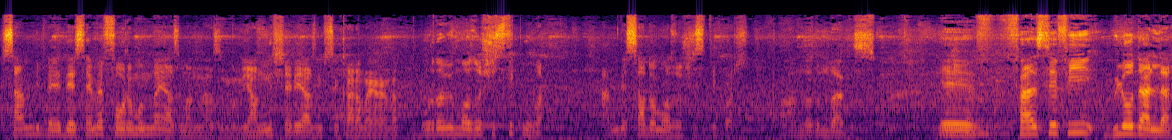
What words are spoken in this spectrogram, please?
sen bir BDSM forumunda yazman lazım bunu. Yanlış yere yazmışsın karalayan adam. Burada bir mazoşistlik mi var? Hem de sadomazoşistlik var. Anladım Douglas. Ee, felsefi bilo derler.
